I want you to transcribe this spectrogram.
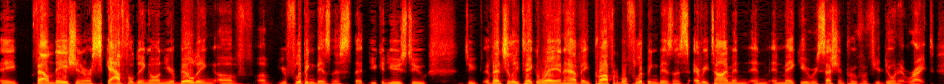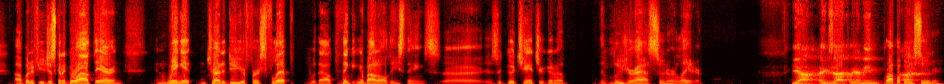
a foundation or scaffolding on your building of of your flipping business that you can use to to eventually take away and have a profitable flipping business every time and, and, and make you recession proof if you're doing it right. Uh, but if you're just going to go out there and, and wing it and try to do your first flip without thinking about all these things, uh, there's a good chance you're going to lose your ass sooner or later. Yeah, exactly. I mean, probably sooner.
